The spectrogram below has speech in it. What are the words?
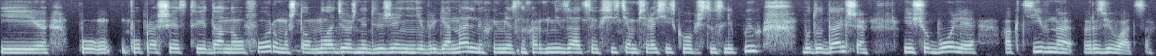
И по, по прошествии данного форума, что молодежные движения в региональных и местных организациях системы Всероссийского общества слепых будут дальше еще более активно развиваться.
